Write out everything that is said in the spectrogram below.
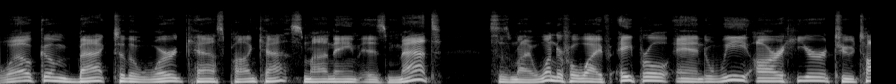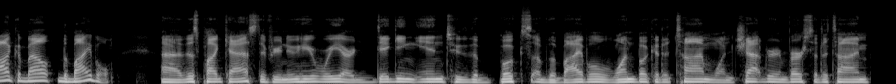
Welcome back to the Wordcast podcast. My name is Matt. This is my wonderful wife, April, and we are here to talk about the Bible. Uh, this podcast, if you're new here, we are digging into the books of the Bible, one book at a time, one chapter and verse at a time,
